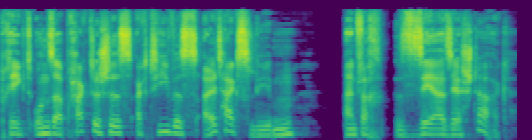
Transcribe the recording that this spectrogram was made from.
prägt unser praktisches, aktives Alltagsleben einfach sehr, sehr stark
